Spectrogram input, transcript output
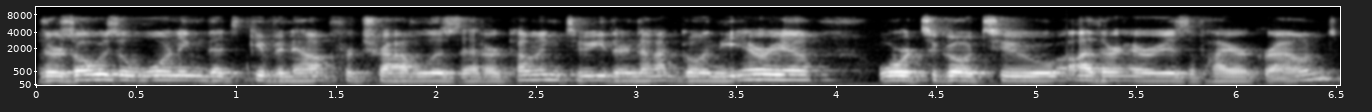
There's always a warning that's given out for travelers that are coming to either not go in the area or to go to other areas of higher ground.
